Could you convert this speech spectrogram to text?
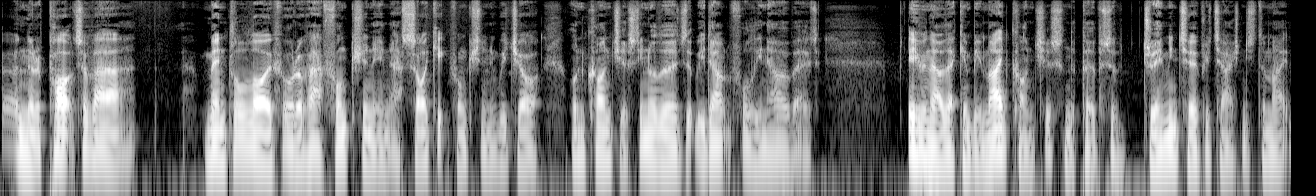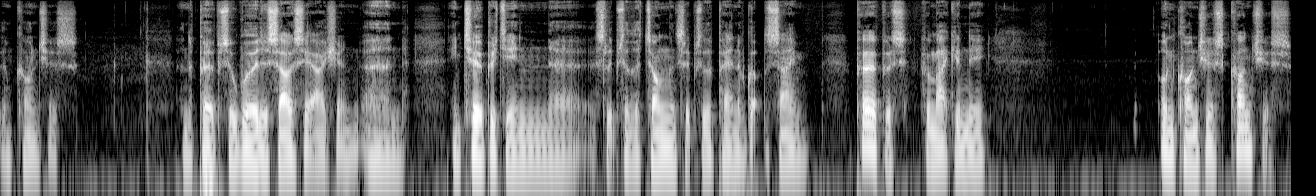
And there are parts of our mental life or of our functioning, our psychic functioning, which are unconscious, in other words, that we don't fully know about. Even though they can be made conscious, and the purpose of dream interpretation is to make them conscious. And the purpose of word association and interpreting uh, slips of the tongue and slips of the pen have got the same purpose for making the unconscious conscious.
